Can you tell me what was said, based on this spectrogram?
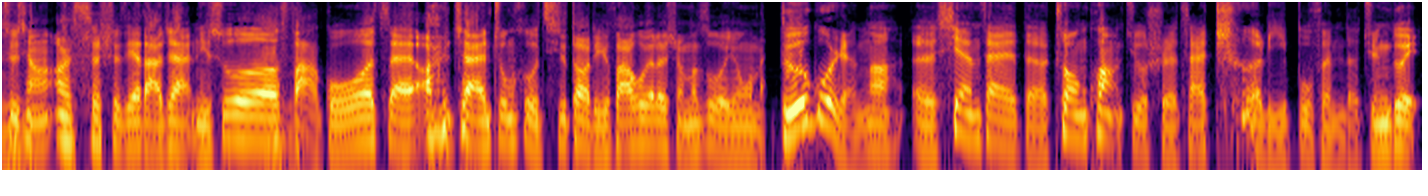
就像二次世界大战，你说法国在二战中后期到底发挥了什么作用呢？德国人啊，呃，现在的状况就是在撤离部分的军队，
